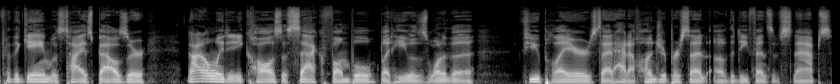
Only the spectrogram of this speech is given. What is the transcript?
for the game was Tyus Bowser. Not only did he cause a sack fumble, but he was one of the few players that had 100% of the defensive snaps.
